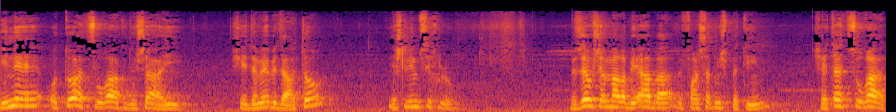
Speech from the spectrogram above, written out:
הנה אותו הצורה הקדושה ההיא שידמה בדעתו, ישלים שכלו. וזהו שאמר רבי אבא בפרשת משפטים, שהייתה צורת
